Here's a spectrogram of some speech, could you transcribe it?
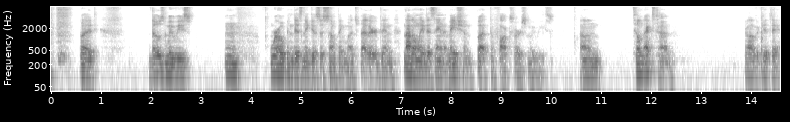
but those movies. Mm, we're hoping Disney gives us something much better than not only this animation, but the Foxverse movies. Um, till next time, have a good day.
